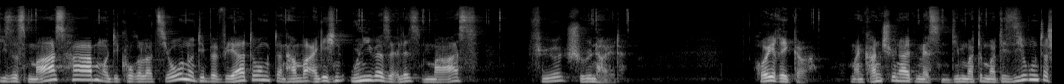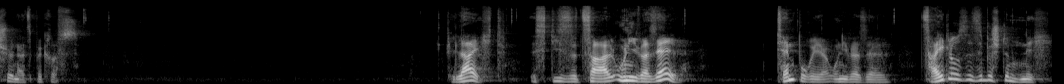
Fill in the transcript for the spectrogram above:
dieses Maß haben und die Korrelation und die Bewertung, dann haben wir eigentlich ein universelles Maß für Schönheit. Heureka, man kann Schönheit messen, die Mathematisierung des Schönheitsbegriffs. Vielleicht ist diese Zahl universell, temporär universell. Zeitlos ist sie bestimmt nicht.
